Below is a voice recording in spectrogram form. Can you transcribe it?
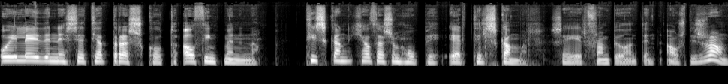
og í leiðinni setja dresskót á þingmennina. Tískan hjá þessum hópi er til skammar, segir frambjóðandin Ástis Rán.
